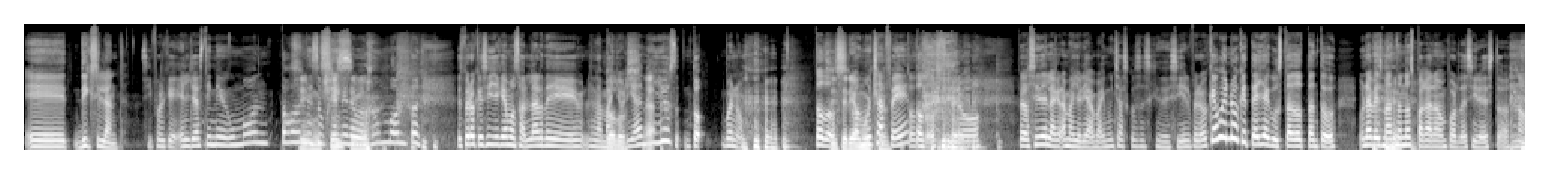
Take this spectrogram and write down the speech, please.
Eh, Dixieland. Sí, porque el jazz tiene un montón Sí, de muchísimo. subgéneros, un montón. Espero que sí lleguemos a hablar de la mayoría de Ah. ellos. To- bueno, todos, Sí, sería con mucha fe, Todos. todos, pero, pero sí de la gran mayoría. Hay muchas cosas que decir, pero qué bueno que te haya gustado tanto. Una vez más, no nos pagaron por decir esto. No.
